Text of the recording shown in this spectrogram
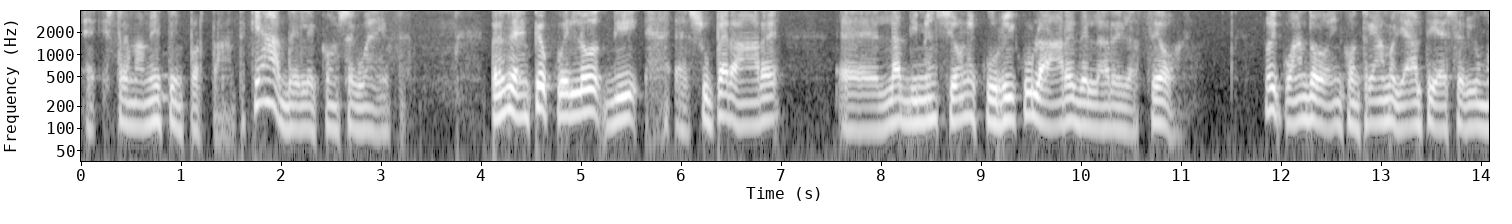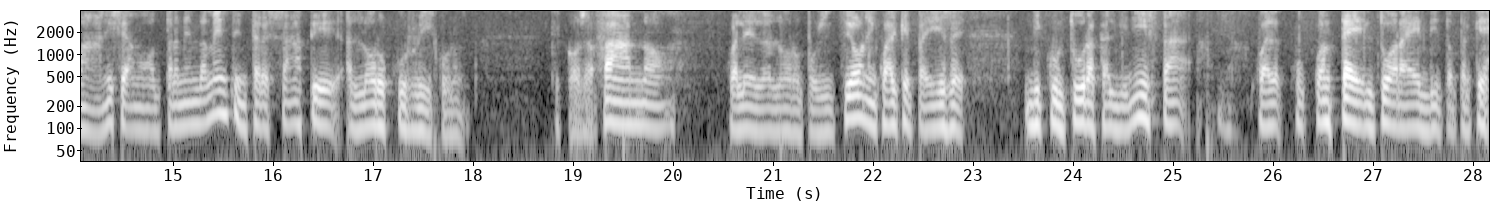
è estremamente importante, che ha delle conseguenze. Per esempio quello di eh, superare eh, la dimensione curriculare della relazione. Noi quando incontriamo gli altri esseri umani siamo tremendamente interessati al loro curriculum, che cosa fanno, qual è la loro posizione, in qualche paese di cultura calvinista quant'è il tuo reddito, perché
